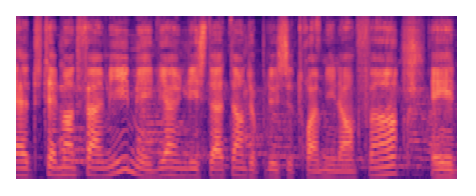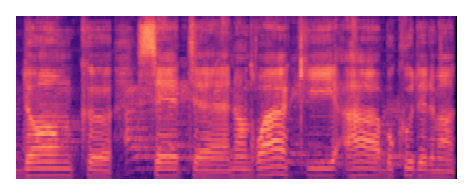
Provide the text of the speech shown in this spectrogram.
aide tellement de familles, mais il y a une liste d'attente de plus de 3 000 enfants et donc euh, c'est un endroit qui a beaucoup de demandes.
